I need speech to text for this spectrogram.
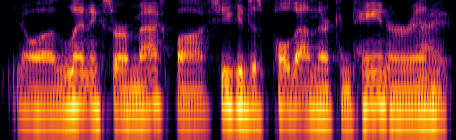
you know a Linux or a Mac box, you could just pull down their container and Right.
